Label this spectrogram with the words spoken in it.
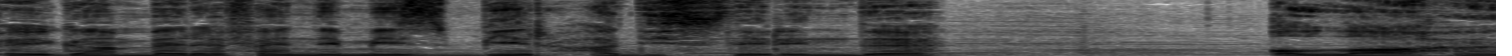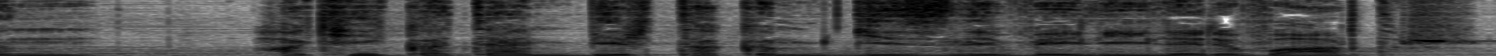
Peygamber Efendimiz bir hadislerinde Allah'ın hakikaten bir takım gizli velileri vardır.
